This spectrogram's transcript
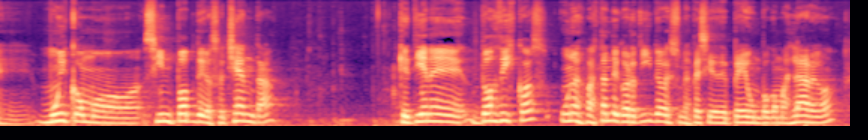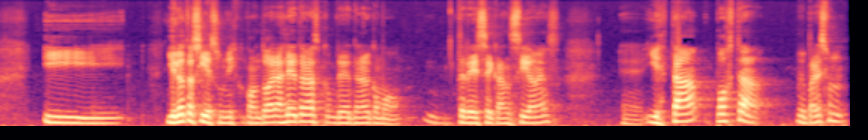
eh, muy como synth pop de los 80, que tiene dos discos. Uno es bastante cortito, es una especie de EP un poco más largo, y, y el otro sí es un disco con todas las letras, debe tener como 13 canciones, eh, y está, posta, me parece un,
